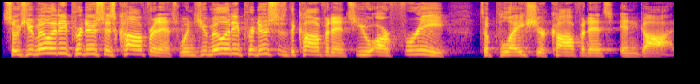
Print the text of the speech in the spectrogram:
So humility produces confidence. When humility produces the confidence, you are free to place your confidence in God.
